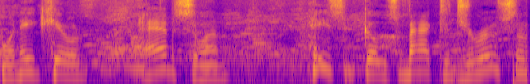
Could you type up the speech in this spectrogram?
when he killed Absalom. He goes back to Jerusalem.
